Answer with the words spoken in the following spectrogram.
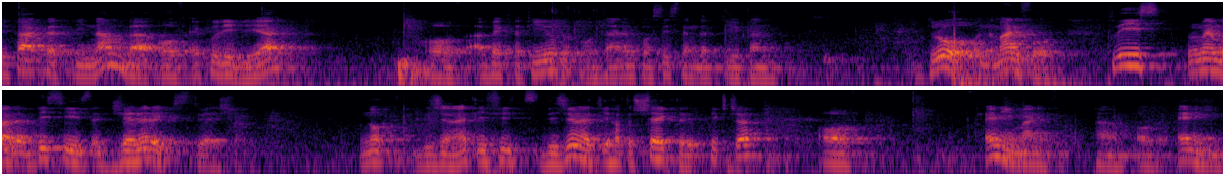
the fact that the number of equilibria of a vector field or dynamical system that you can draw on the manifold. Please remember that this is a generic situation. not degenerate. If it's degenerate, you have to shake the picture of any manif- um, of any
